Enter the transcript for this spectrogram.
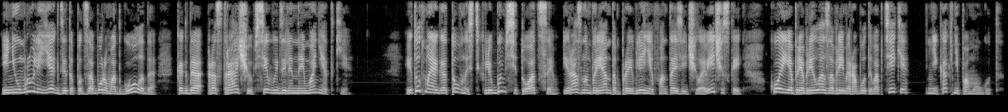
И не умру ли я где-то под забором от голода, когда растрачу все выделенные монетки? И тут моя готовность к любым ситуациям и разным вариантам проявления фантазии человеческой, кое я приобрела за время работы в аптеке, никак не помогут.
